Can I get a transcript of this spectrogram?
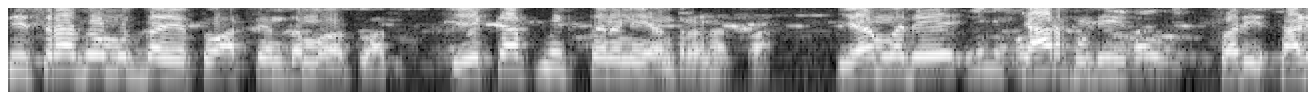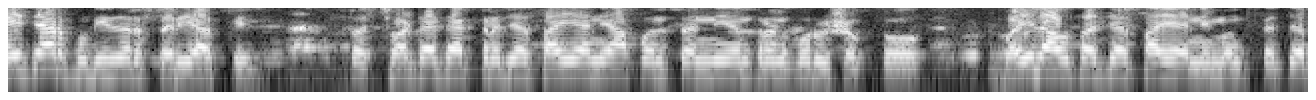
तिसरा जो मुद्दा येतो अत्यंत महत्त्वाचा एकात्मिक तण नियंत्रणाचा. यामध्ये चार फुटी सॉरी साडेचार फुटी जर सरी असेल तर छोट्या ट्रॅक्टरच्या साह्याने आपण तण नियंत्रण करू शकतो. बैल अवताच्या साह्याने मग त्याच्यात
